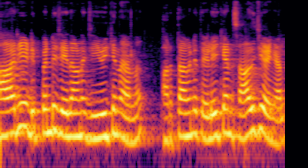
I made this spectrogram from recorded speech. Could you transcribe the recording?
ഭാര്യയെ ഡിപ്പെൻഡ് ചെയ്താണ് ജീവിക്കുന്നതെന്ന് ഭർത്താവിന് തെളിയിക്കാൻ സാധിച്ചു കഴിഞ്ഞാൽ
